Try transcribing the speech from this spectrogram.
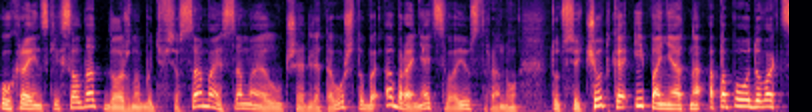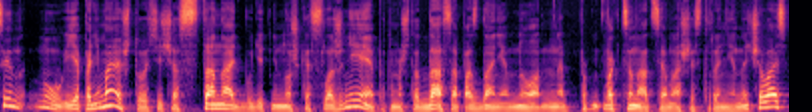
украинских солдат должно быть все самое-самое лучшее для того, чтобы оборонять свою страну. Тут все четко и понятно. А по поводу вакцин, ну, я понимаю, что сейчас стонать будет немножко сложнее, потому что, да, с опозданием, но вакцинация в нашей стране началась.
